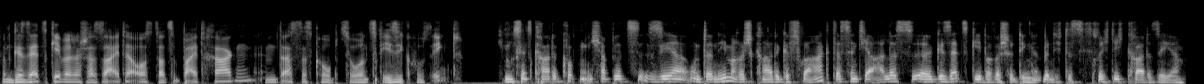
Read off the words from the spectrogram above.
von gesetzgeberischer Seite aus dazu beitragen, dass das Korruptionsrisiko sinkt. Ich muss jetzt gerade gucken, ich habe jetzt sehr unternehmerisch gerade gefragt. Das sind ja alles äh, gesetzgeberische Dinge, wenn ich das richtig gerade sehe.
